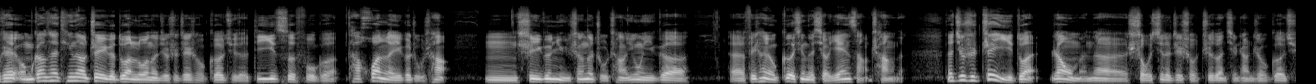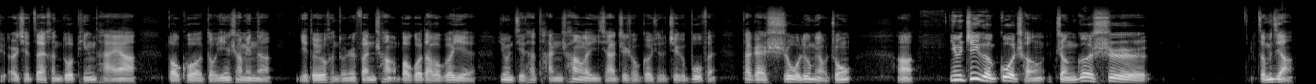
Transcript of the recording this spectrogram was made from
OK，我们刚才听到这个段落呢，就是这首歌曲的第一次副歌，它换了一个主唱，嗯，是一个女生的主唱，用一个呃非常有个性的小烟嗓唱的。那就是这一段让我们呢熟悉了这首《纸短情长》这首歌曲，而且在很多平台啊，包括抖音上面呢，也都有很多人翻唱，包括大宝哥也用吉他弹唱了一下这首歌曲的这个部分，大概十五六秒钟啊。因为这个过程整个是怎么讲？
